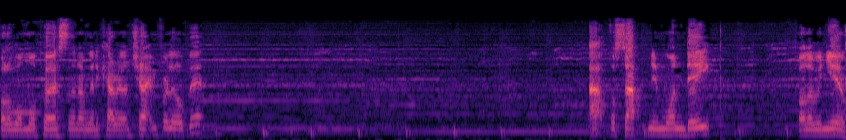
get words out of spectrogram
Follow one more person, and I'm going to carry on chatting for a little bit. at what's happening one deep. Following you.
